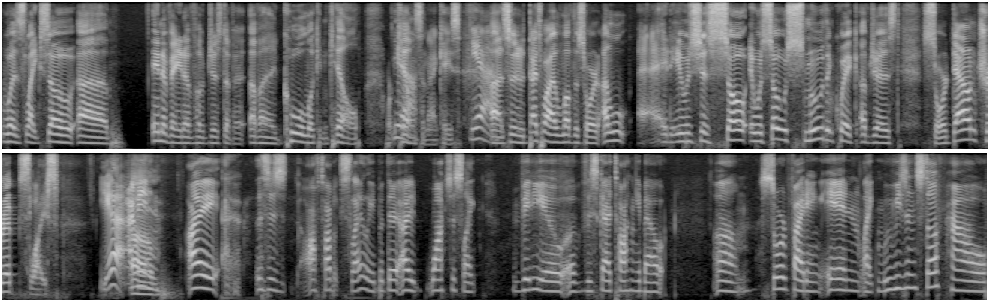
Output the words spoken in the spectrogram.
was like so uh, innovative of just of a of a cool looking kill or Yeah. kills in that case. yeah. Uh, so that's why I love the sword. I it, it was just so it was so smooth and quick of just sword down, trip, slice. Yeah, I mean, Um, I this is off topic slightly, but there I watched this like video of this guy talking about um sword fighting in like movies and stuff. How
